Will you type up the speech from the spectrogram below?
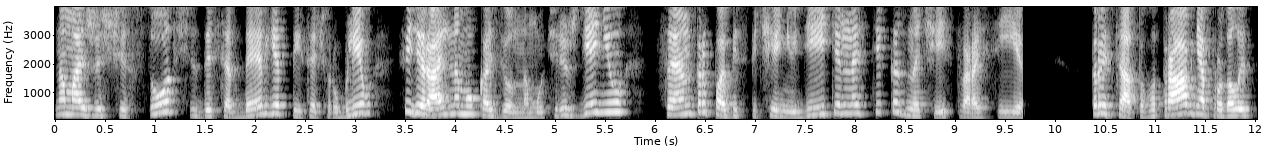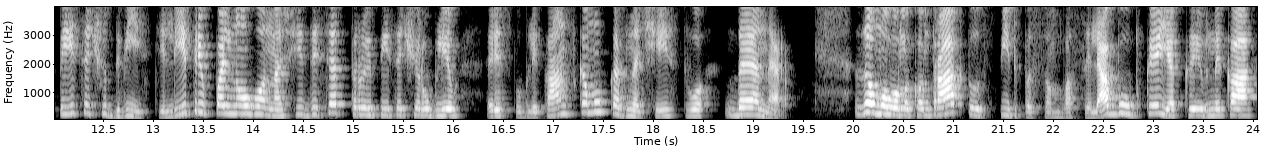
на майже 669 тисяч рублів федеральному казенному учреждению Центр по обеспечению деятельности казначейства Росії. 30 травня продали 1200 літрів пального на 63 тисячі рублів республіканському казначейству ДНР. За умовами контракту з підписом Василя Бубки як керівника,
